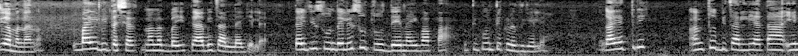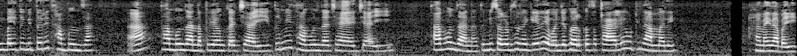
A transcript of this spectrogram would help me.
त्या मनानं बाई बी तशाच ननद बाई त्या बी चालल्या गेल्या. त्याची सून दिली सुचूच दे नाही बापा. ती पण तिकडेच गेल्या. गायत्री आणि तू बी चालली आता. येईन बाई तुम्ही तरी थांबून जा. हां थांबून जा ना प्रियंकाची आई. तुम्ही थांबून जा छायाची आई. थांबून जा ना. तुम्ही सगळेजण गेले म्हणजे घर कसं खायला उठीन आम्हाला? नाही ना बाई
